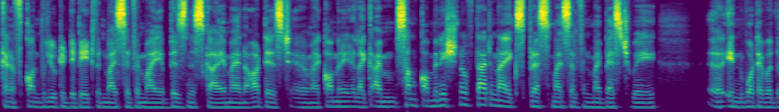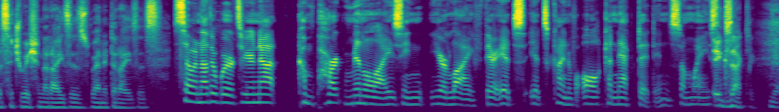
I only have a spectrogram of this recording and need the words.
kind of convoluted debate with myself. Am I a business guy? Am I an artist? Am I combination like I'm some combination of that and I express myself in my best way uh, in whatever the situation arises when it arises. So in other words you're not compartmentalizing your life. There, it's it's kind of all connected in some ways. Exactly. Yeah.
